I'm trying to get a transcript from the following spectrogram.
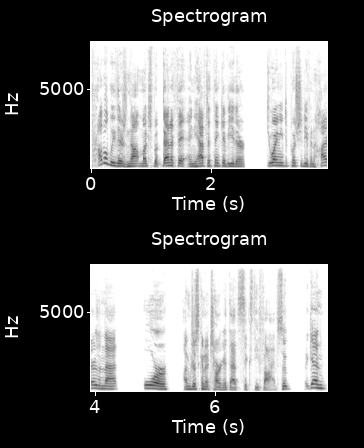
probably there's not much of a benefit. And you have to think of either do I need to push it even higher than that? Or I'm just going to target that 65. So again,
